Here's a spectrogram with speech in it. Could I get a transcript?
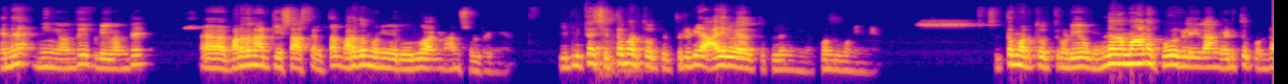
என்ன? நீங்க வந்து இப்படி வந்து பரதநாட்டிய சாஸ்திரத்தை பரத முனிவர் உருவாக்குனான்னு சொல்றீங்க. இப்படித்தான் சித்த மருத்துவத்தை திருடி ஆயுர்வேதத்துக்குள்ள நீங்க கொண்டு போனீங்க. சித்த மருத்துவத்தினுடைய உன்னதமான கூறுகளை எல்லாம் எடுத்துக்கொண்டு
